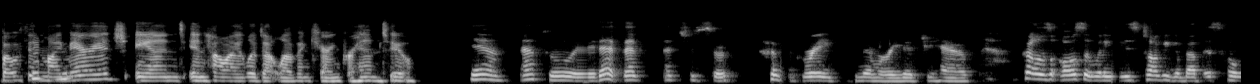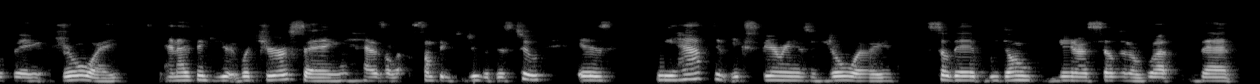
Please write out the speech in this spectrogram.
both in my mm-hmm. marriage and in how I lived out love and caring for him too. Yeah, absolutely. That that that's just a, a great memory that you have. Carlos also when he was talking about this whole thing, joy, and I think you, what you're saying has a, something to do with this too. Is we have to experience joy so that we don't get ourselves in a rut that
